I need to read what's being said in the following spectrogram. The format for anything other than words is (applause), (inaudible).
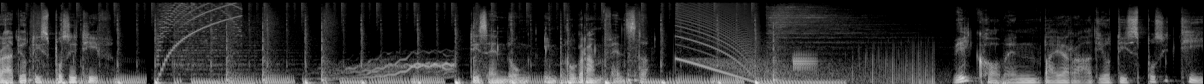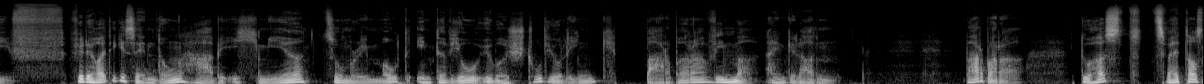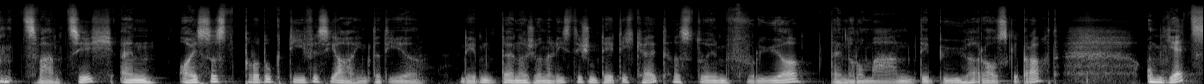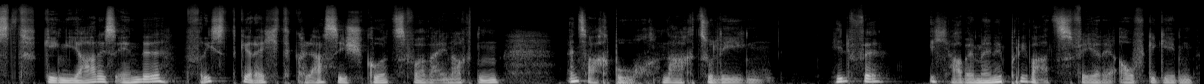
Radiodispositiv. Die Sendung im Programmfenster. Willkommen bei Radiodispositiv. Für die heutige Sendung habe ich mir zum Remote-Interview über Studio Link Barbara Wimmer eingeladen. Barbara, du hast 2020 ein äußerst produktives Jahr hinter dir. Neben deiner journalistischen Tätigkeit hast du im Frühjahr dein Romandebüt herausgebracht, um jetzt gegen Jahresende fristgerecht klassisch kurz vor Weihnachten ein Sachbuch nachzulegen. Hilfe, ich habe meine Privatsphäre aufgegeben.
